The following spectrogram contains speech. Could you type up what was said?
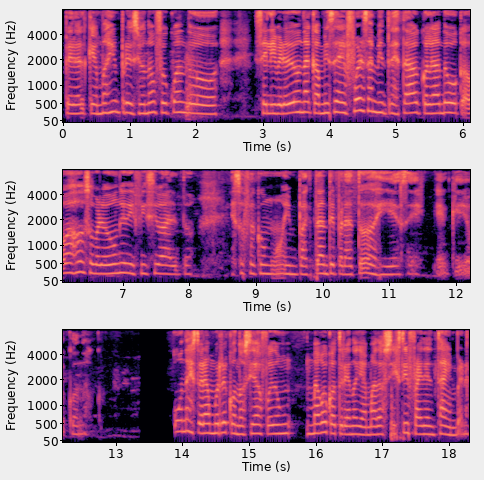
Pero el que más impresionó fue cuando se liberó de una camisa de fuerza mientras estaba colgando boca abajo sobre un edificio alto. Eso fue como impactante para todos y ese es el que yo conozco. Una historia muy reconocida fue de un mago ecuatoriano llamado Sixty Timber.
